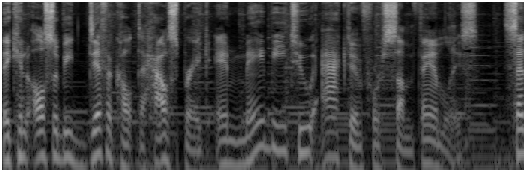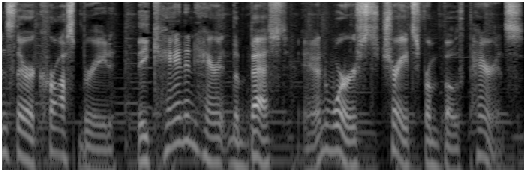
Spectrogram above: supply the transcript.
They can also be difficult to housebreak and may be too active for some families. Since they're a crossbreed, they can inherit the best and worst traits from both parents.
